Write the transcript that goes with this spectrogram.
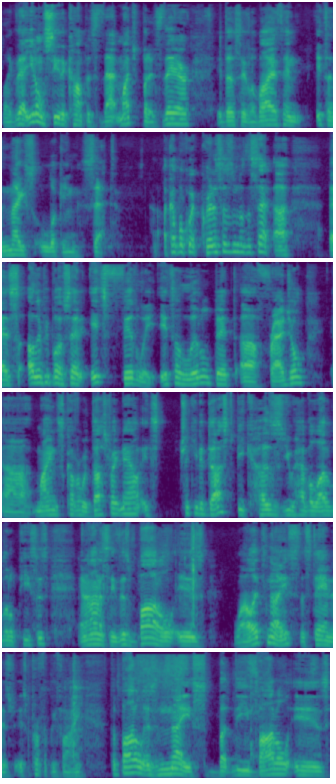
like that, you don't see the compass that much, but it's there. It does say Leviathan. It's a nice looking set. A couple quick criticisms of the set. Uh, as other people have said, it's fiddly. It's a little bit uh, fragile. Uh, mine's covered with dust right now. It's tricky to dust because you have a lot of little pieces. And honestly, this bottle is, while it's nice, the stand is, is perfectly fine. The bottle is nice, but the bottle is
